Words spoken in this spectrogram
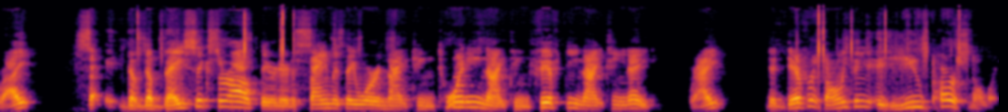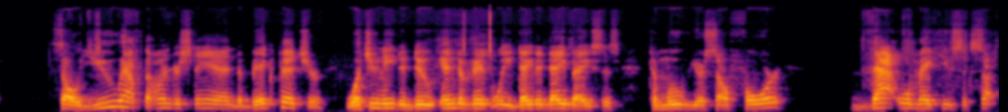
right? So the, the basics are out there. They're the same as they were in 1920, 1950, 1980, right? The difference, the only thing is you personally. So you have to understand the big picture, what you need to do individually, day to day basis to move yourself forward. That will make you successful.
